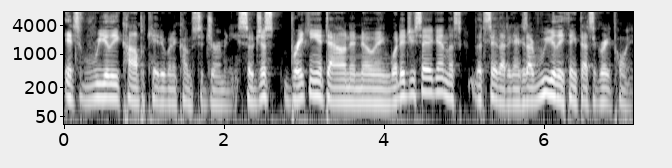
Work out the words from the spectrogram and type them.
it's really complicated when it comes to Germany. So just breaking it down and knowing what did you say again? Let's let's say that again because I really think that's a great point.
